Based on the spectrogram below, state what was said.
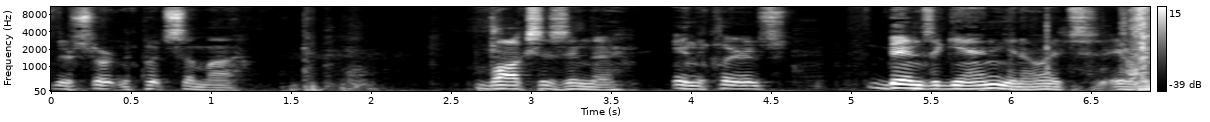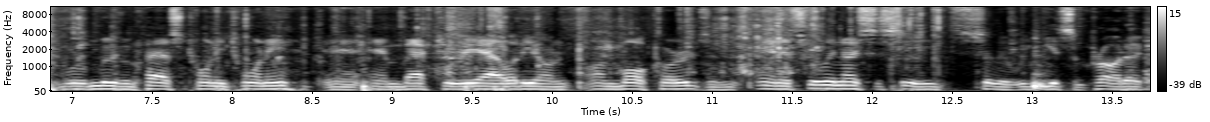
they're starting to put some uh, boxes in the in the clearance bins again. You know, it's, we're moving past 2020 and, and, back to reality on on ball cards, and and it's really nice to see so that we can get some product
